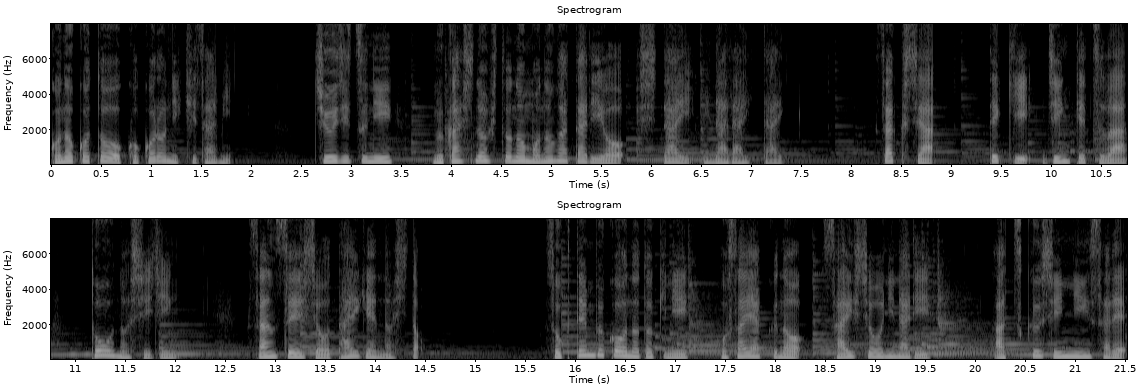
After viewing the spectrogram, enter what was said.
このことを心に刻み忠実に昔の人の物語をしたい見習いたい。作者敵人傑は唐の詩人三聖省大元の人。側天武功の時に補佐役の宰相になり厚く信任され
